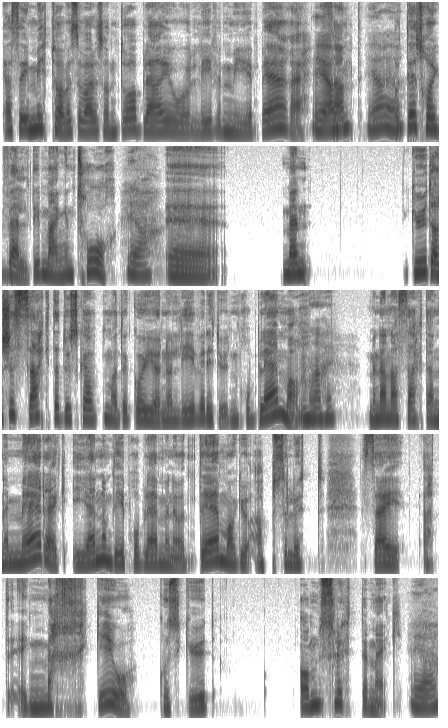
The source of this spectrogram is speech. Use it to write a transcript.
altså I mitt hode så var det sånn, da blir jo livet mye bedre. ja. sant? Ja, ja. Og det tror jeg veldig mange tror. ja. Eh, men Gud har ikke sagt at du skal på en måte gå gjennom livet ditt uten problemer. Nei. Men han har sagt han er med deg gjennom de problemene, og det må jeg jo absolutt si. At jeg merker jo hvordan Gud omslutter meg Ja.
